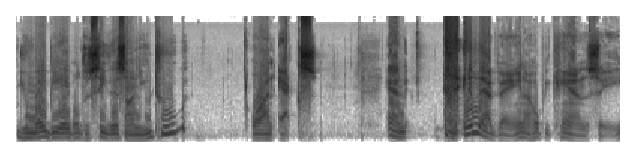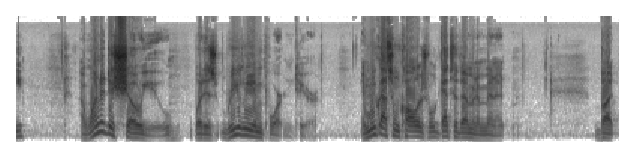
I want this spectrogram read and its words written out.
you may be able to see this on YouTube or on X. And in that vein, I hope you can see, I wanted to show you what is really important here. And we've got some callers, we'll get to them in a minute. But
